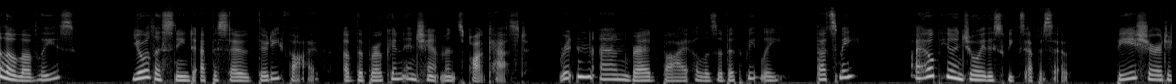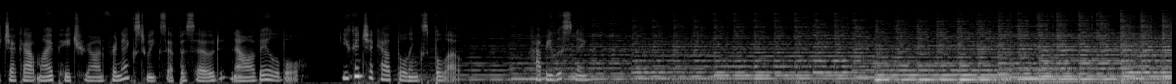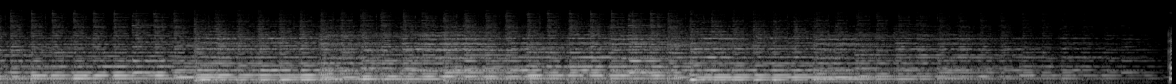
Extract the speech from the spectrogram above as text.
Hello, lovelies. You're listening to episode 35 of the Broken Enchantments podcast, written and read by Elisabeth Wheatley. That's me. I hope you enjoy this week's episode. Be sure to check out my Patreon for next week's episode, now available. You can check out the links below. Happy listening.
